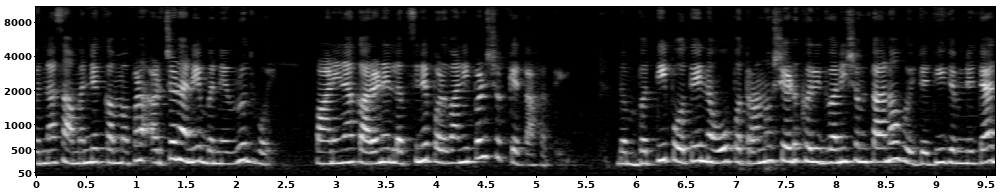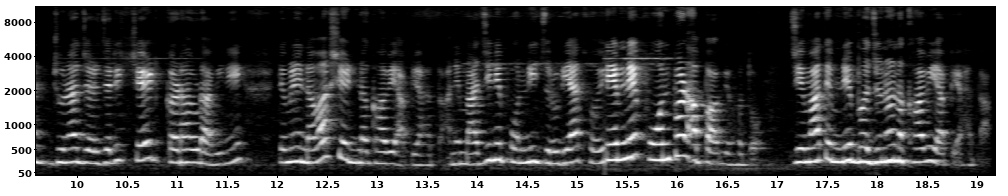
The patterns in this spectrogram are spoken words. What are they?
ઘરના સામાન્ય કામમાં પણ અડચણ અને બંને વૃદ્ધ હોય. પાણીના કારણે લપસીને પડવાની પણ શક્યતા હતી. દંપતી પોતે નવો પતરાનો શેડ ખરીદવાની ક્ષમતા ન હોય, તેથી તેમને ત્યાં જૂના જર્જરિત શેડ કઢાવડાવીને તેમણે નવા શેડ નખાવી આપ્યા હતા અને માજીને ફોનની જરૂરિયાત હોય તેમને ફોન પણ અપાવ્યો હતો, જેમાં તેમને ભજનો નખાવી આપ્યા હતા,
